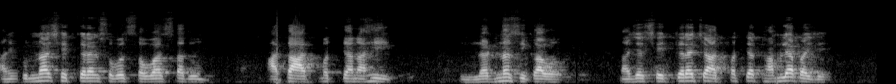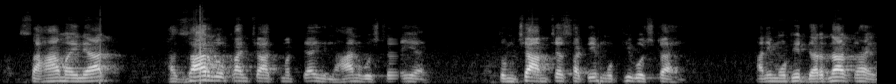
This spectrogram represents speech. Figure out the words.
आणि पुन्हा शेतकऱ्यांसोबत संवाद साधून आता आत्महत्या नाही लढणं शिकावं. माझ्या शेतकऱ्याच्या आत्महत्या थांबल्या पाहिजे. सहा महिन्यात हजार लोकांच्या आत्महत्या ही लहान गोष्ट नाही आहे. तुमच्या आमच्यासाठी मोठी गोष्ट आहे. आणि मोठी दर्दनाक आहे.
